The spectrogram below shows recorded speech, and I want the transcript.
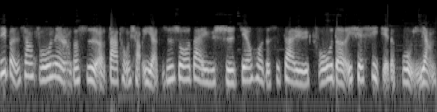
基本上服务内容都是呃大同小异啊，只是说在于时间或者是在于服务的一些细节的不一样。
